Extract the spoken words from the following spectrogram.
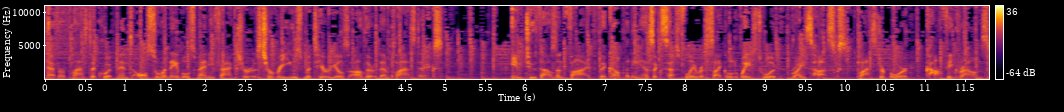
Everplast equipment also enables manufacturers to reuse materials other than plastics. In 2005, the company has successfully recycled wastewood, rice husks, plasterboard, coffee grounds,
